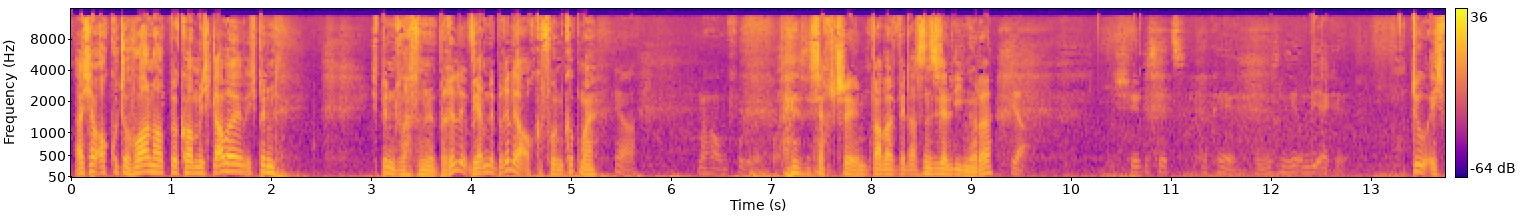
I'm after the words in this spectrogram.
Aber ich habe auch gute Hornhaut bekommen. Ich glaube, ich bin, ich bin, du hast eine Brille, wir haben eine Brille auch gefunden, guck mal. Ja, ich mache auch ein Foto davon. Das ist doch schön, aber wir lassen sie da liegen, oder? Ja. Das Schild ist jetzt, okay, wir müssen hier um die Ecke. Du, ich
